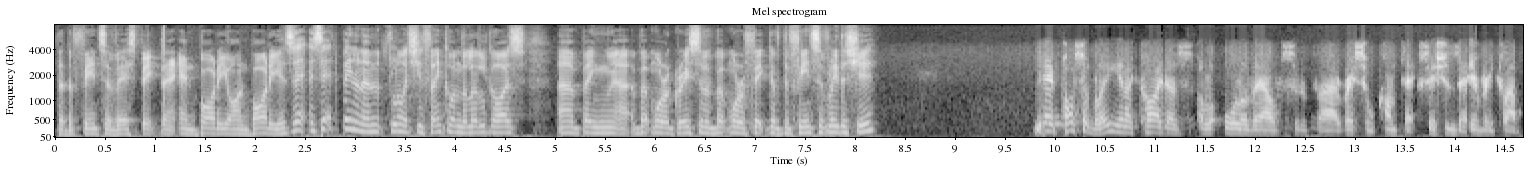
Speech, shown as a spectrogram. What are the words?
the defensive aspect and body on body. Has that, has that been an influence, you think, on the little guys uh, being uh, a bit more aggressive, a bit more effective defensively this year? Yeah, possibly. You know, Kai does all of our sort of uh, wrestle contact sessions at every club.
